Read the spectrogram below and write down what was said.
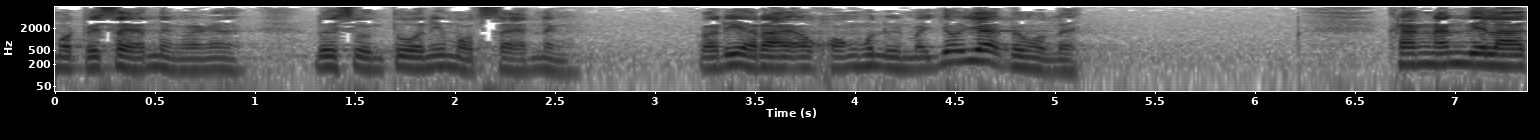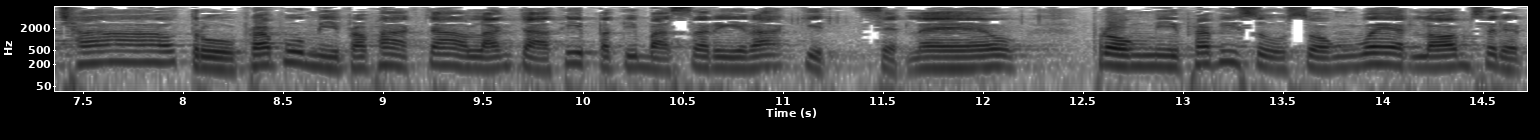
หมดไปแสนหนึ่งอะไรเงี้ยโดยส่วนตัวนี่หมดแสนหนึ่งก็เรียรายเอาของคนอื่นมาเยอะแยะไปหมดเลย ครั้งนั้นเวลาเช้าตรู่พระผู้มีพระภาคเจ้าหลังจากที่ปฏิบัติสรีระกิจเสร็จแล้ว พระองค์มีพระพิสุสงฆ์แวดล้อมเสด็จ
